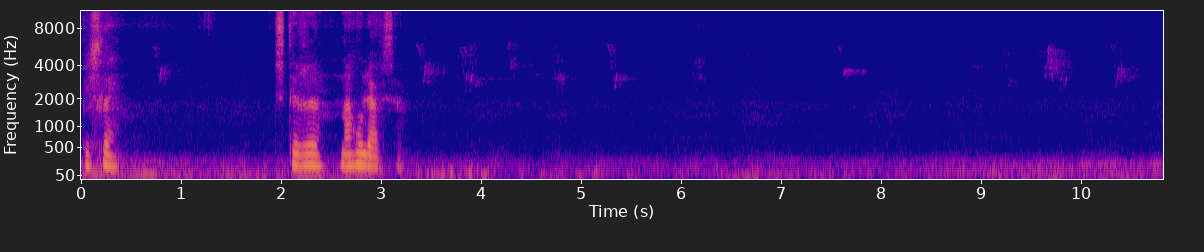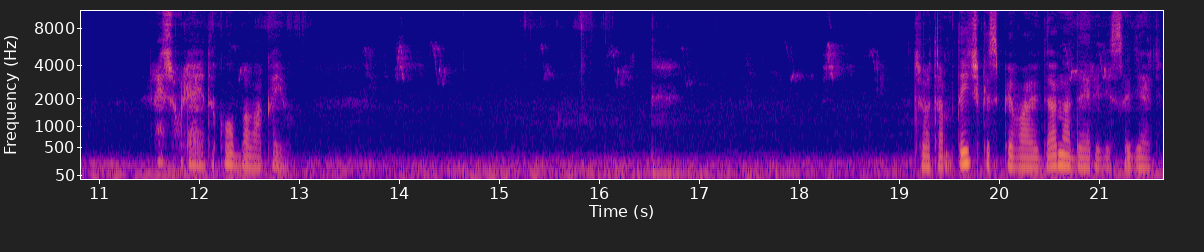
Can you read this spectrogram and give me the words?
Пішли. Чи ти вже нагулявся? Рижуля, я такого балакаю. Що там птички співають, да, на дереві сидять.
